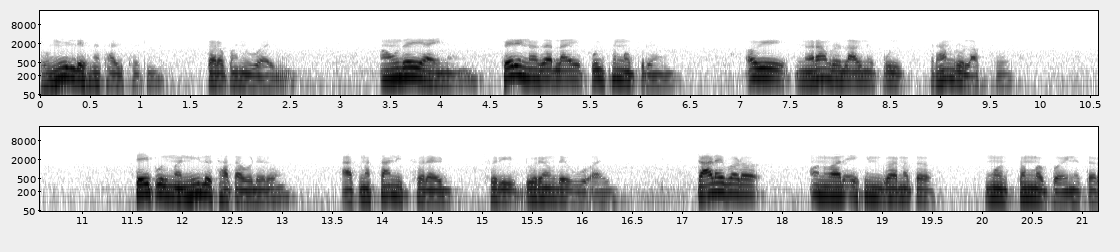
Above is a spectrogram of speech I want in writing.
धुमिल देख्न थालिसके। तर पनि ऊ आइन आउँदै आइन फेरि नजरलाई पुलसम्म पुर्याउँ अघि नराम्रो लाग्ने पुल राम्रो लाग्छ त्यही पुलमा निलो छाता ओढेर हातमा सानी छोरा छोरी डोर्याउँदै ऊ आए। टाढैबाट अनुहार एकछिन गर्न त म सम्भव भएन तर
